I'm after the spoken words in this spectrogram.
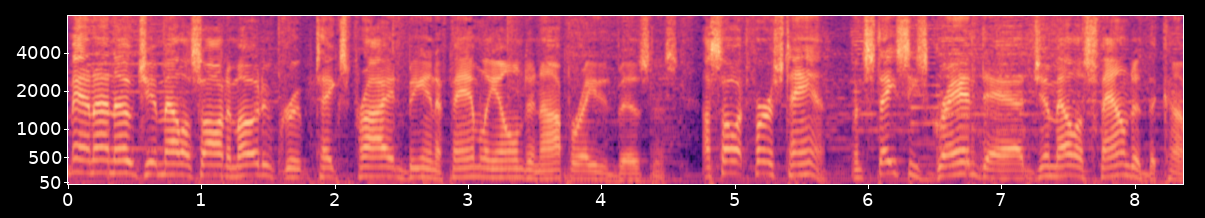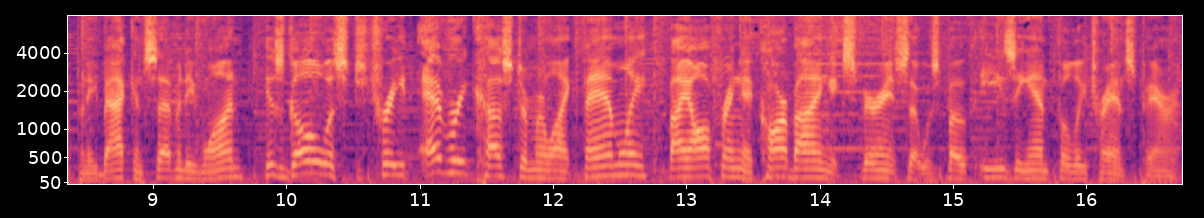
man, I know Jim Ellis Automotive Group takes pride in being a family-owned and operated business. I saw it firsthand. When Stacy's granddad, Jim Ellis, founded the company back in 71, his goal was to treat every customer like family by offering a car buying experience that was both easy and fully transparent.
